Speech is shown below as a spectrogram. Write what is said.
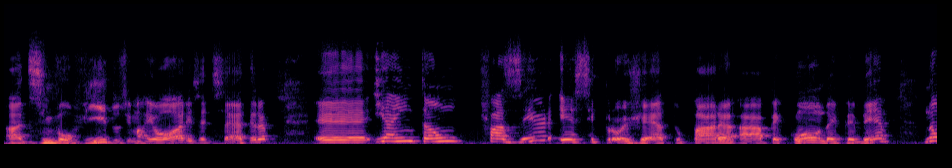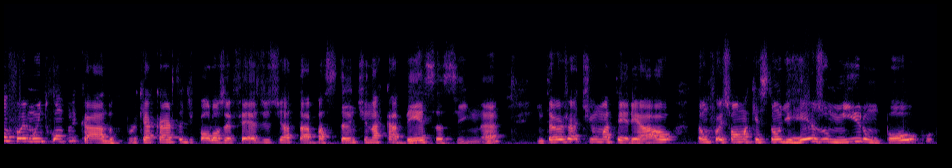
ah, desenvolvidos e maiores, etc. É, e aí, então, fazer esse projeto para a APECOM da IPB não foi muito complicado, porque a carta de Paulo aos Efésios já está bastante na cabeça, assim, né? Então eu já tinha o um material, então foi só uma questão de resumir um pouco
